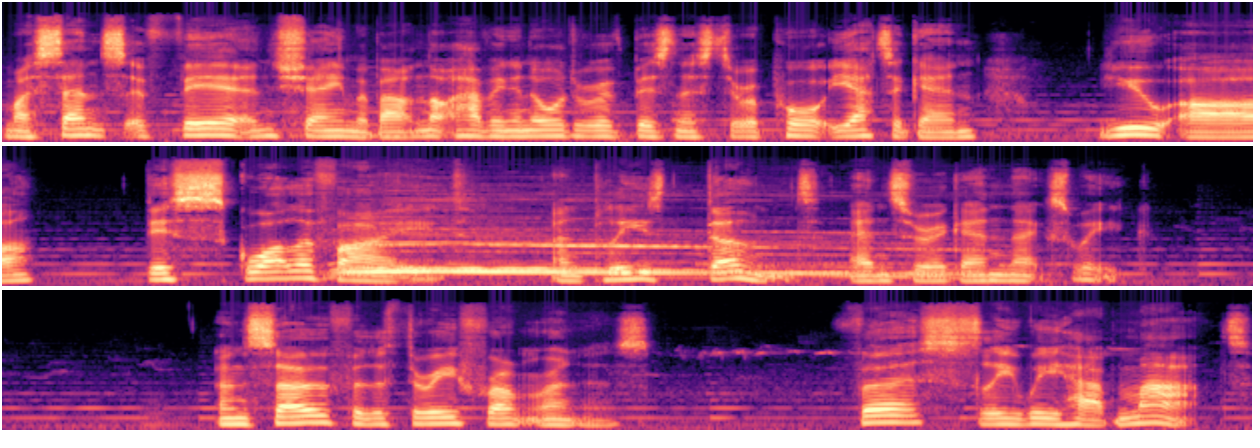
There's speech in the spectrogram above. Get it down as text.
My sense of fear and shame about not having an order of business to report yet again, you are disqualified. And please don't enter again next week. And so for the three front runners. Firstly, we have Matt.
